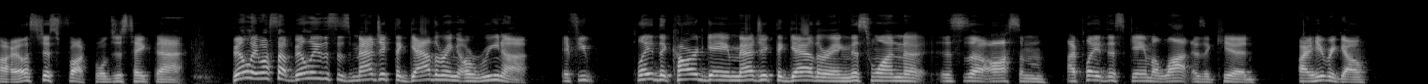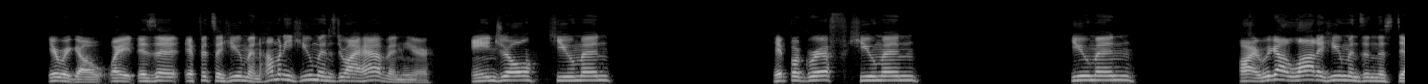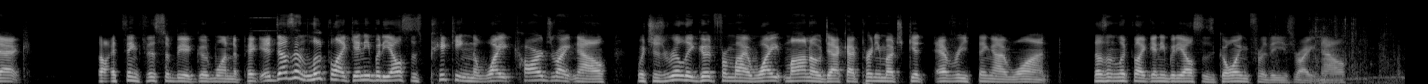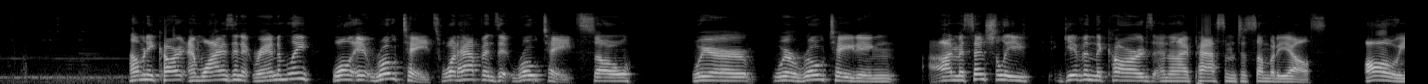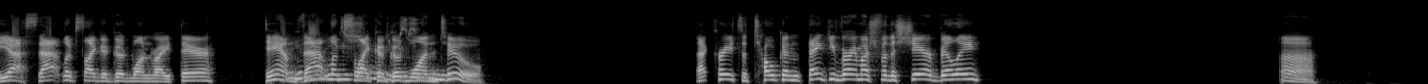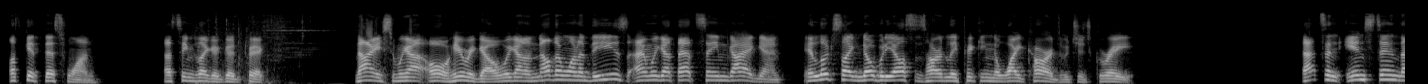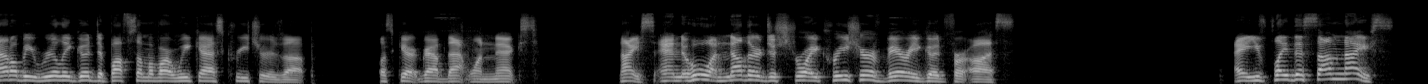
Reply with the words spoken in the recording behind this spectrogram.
Alright, let's just fuck. We'll just take that. Billy, what's up, Billy? This is Magic the Gathering Arena. If you played the card game Magic the Gathering, this one, uh, this is uh, awesome. I played this game a lot as a kid. Alright, here we go. Here we go. Wait, is it, if it's a human, how many humans do I have in here? Angel, human, hippogriff, human, human. Alright, we got a lot of humans in this deck. So I think this would be a good one to pick. It doesn't look like anybody else is picking the white cards right now, which is really good for my white mono deck. I pretty much get everything I want. Doesn't look like anybody else is going for these right now. How many cards? And why isn't it randomly? Well, it rotates. What happens? It rotates. So we're we're rotating. I'm essentially given the cards and then I pass them to somebody else. Oh, yes. That looks like a good one right there. Damn, that looks like a good one too. That creates a token. Thank you very much for the share, Billy. Uh, let's get this one. That seems like a good pick. Nice. We got, oh, here we go. We got another one of these, and we got that same guy again. It looks like nobody else is hardly picking the white cards, which is great. That's an instant. That'll be really good to buff some of our weak-ass creatures up. Let's get grab that one next. Nice. And who another destroy creature. Very good for us. Hey, you've played this some? Nice.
